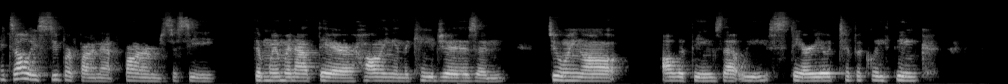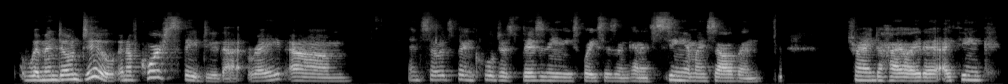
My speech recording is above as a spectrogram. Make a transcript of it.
it's always super fun at farms to see the women out there hauling in the cages and doing all all the things that we stereotypically think women don't do and of course they do that right um, and so it's been cool just visiting these places and kind of seeing it myself and trying to highlight it i think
